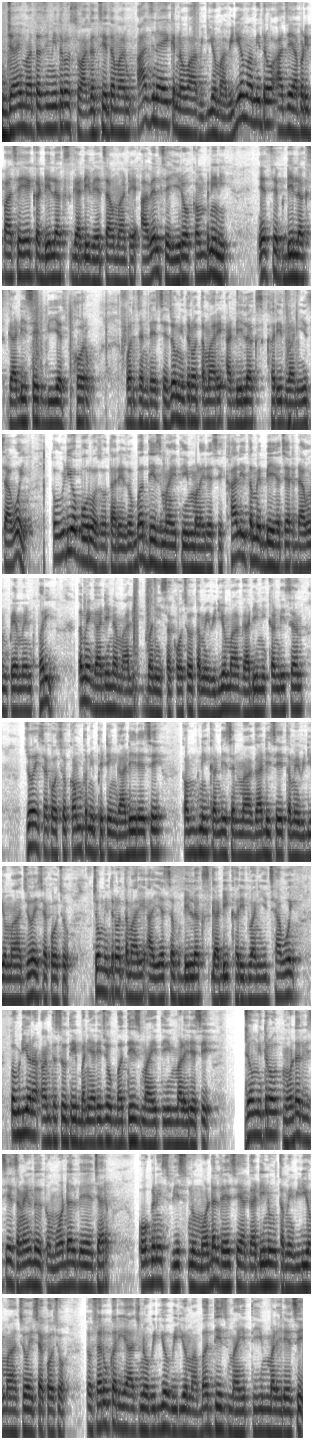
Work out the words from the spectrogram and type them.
જય માતાજી મિત્રો, સ્વાગત છે તમારું આજના એક નવા વિડીયોમાં. વિડીયોમાં મિત્રો, આજે આપણી પાસે એક ડિલક્સ ગાડી વેચવા માટે આવેલ છે હીરો કંપનીની. એસએફ ડિલક્સ ગાડી છે, બીએસ ફોર વર્ઝન રહેશે જો મિત્રો, તમારે આ ડિલક્સ ખરીદવાની ઈચ્છા હોય, તો વીડિયો પૂરો જોતા રહેજો. બધી જ માહિતી મળી રહેશે. ખાલી તમે બે હજાર ડાઉન પેમેન્ટ ભરી તમે ગાડીના માલિક બની શકો છો. તમે વિડીયોમાં ગાડીની કન્ડિશન જોઈ શકો છો. કંપની ફિટિંગ ગાડી રહેશે. કંપની કન્ડિશનમાં ગાડી છે, તમે વિડીયોમાં જોઈ શકો છો. જો મિત્રો તમારી આ એસએફ ડિલક્સ ગાડી ખરીદવાની ઈચ્છા હોય, તો વિડીયોના અંત સુધી બન્યા રહેજો. બધી જ માહિતી મળી રહેશે. જો મિત્રો મોડલ વિશે જણાવી દઉં તો મોડલ બે હજાર ઓગણીસ વીસનું મોડલ રહેશે આ ગાડીનું. તમે વિડીયોમાં જોઈ શકો છો. તો શરૂ કરીએ આજનો વીડિયો. વિડીયોમાં બધી જ માહિતી મળી રહેશે.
